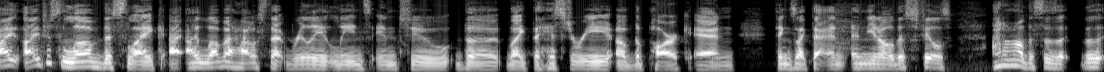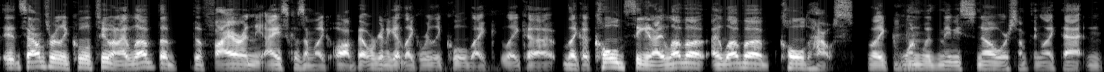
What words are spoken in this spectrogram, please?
I, I just love this like I, I love a house that really leans into the like the history of the park and things like that. And and you know this feels I don't know this is a, it sounds really cool too. And I love the the fire and the ice because I'm like oh I bet we're gonna get like really cool like like a like a cold scene. I love a I love a cold house like Mhm. one with maybe snow or something like that. And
